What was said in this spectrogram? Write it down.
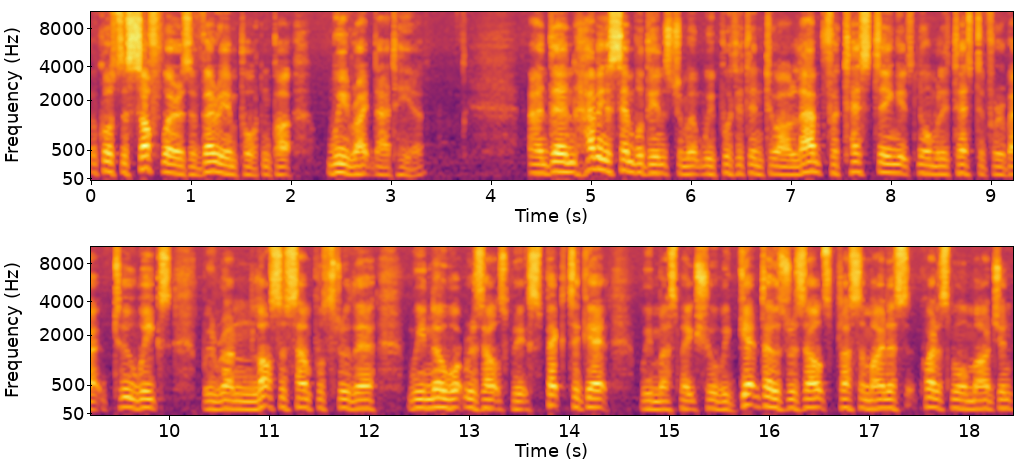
Of course, the software is a very important part. We write that here. And then having assembled the instrument, we put it into our lab for testing. It's normally tested for about two weeks. We run lots of samples through there. We know what results we expect to get. We must make sure we get those results, plus or minus quite a small margin.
